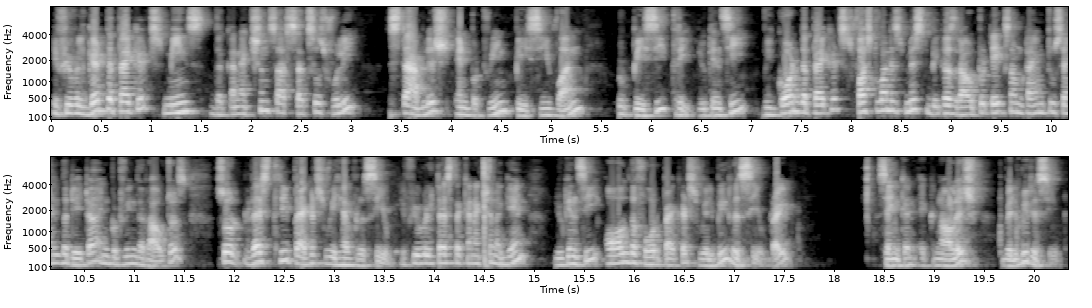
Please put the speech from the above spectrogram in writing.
If you will get the packets means the connections are successfully established in between pc1 to PC3. You can see we got the packets. First one is missed because router takes some time to send the data in between the routers. So rest three packets we have received. If you will test the connection again, you can see all the four packets will be received, right? Sync and acknowledge will be received.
